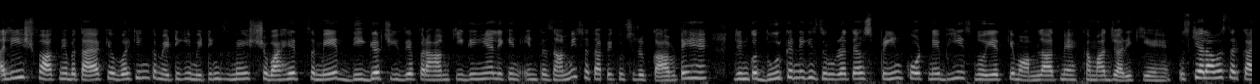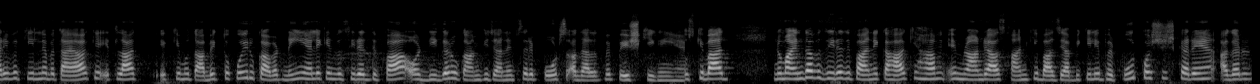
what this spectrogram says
अली इशफाक ने बताया कि वर्किंग कमेटी की मीटिंग्स में शवाहद समेत दीगर चीज़ें फराहम की गई हैं, लेकिन इंतज़ामी सतह पर कुछ रुकावटें हैं जिनको दूर करने की ज़रूरत है और सुप्रीम कोर्ट ने भी इस नोयत के मामला में अहकाम जारी किए हैं। उसके अलावा सरकारी वकील ने बताया कि इतलाक के मुताबिक तो कोई रुकावट नहीं है, लेकिन वज़ीर दिफा और दीगर हुकाम की जानब से रिपोर्ट्स अदालत में पेश की गई हैं। उसके बाद नुमाइंदा वज़ीर दिफा ने कहा कि हम इमरान रियाज खान की बाजियाबी के लिए भरपूर कोशिश कर रहे हैं। अगर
